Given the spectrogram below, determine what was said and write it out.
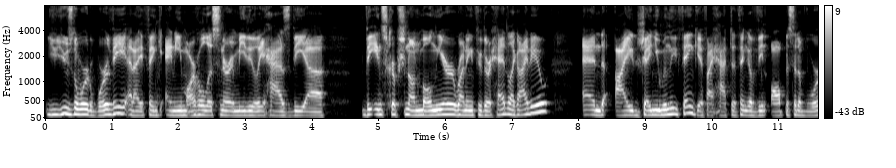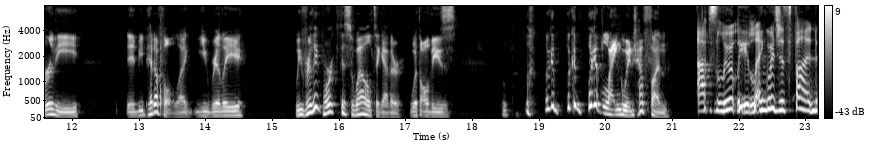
You use the word worthy and I think any Marvel listener immediately has the uh the inscription on Mjolnir running through their head like I do. And I genuinely think if I had to think of the opposite of worthy, it'd be pitiful. Like you really we've really worked this well together with all these look at look at look at language. How fun. Absolutely. Language is fun.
